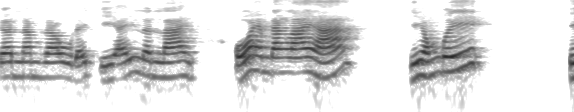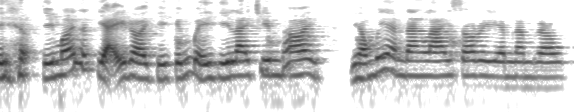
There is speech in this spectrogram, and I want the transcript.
kênh năm rau để chị ấy lên like. Ủa em đăng like hả? Chị không biết. Chị chị mới thức dậy rồi, chị chuẩn bị chị livestream thôi, chị không biết em đăng like, sorry em năm rau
